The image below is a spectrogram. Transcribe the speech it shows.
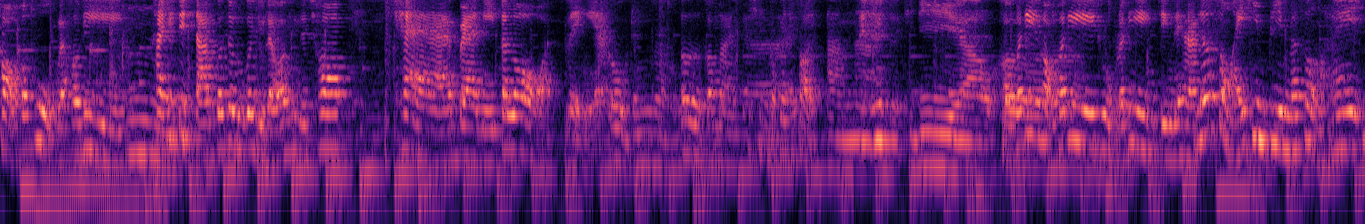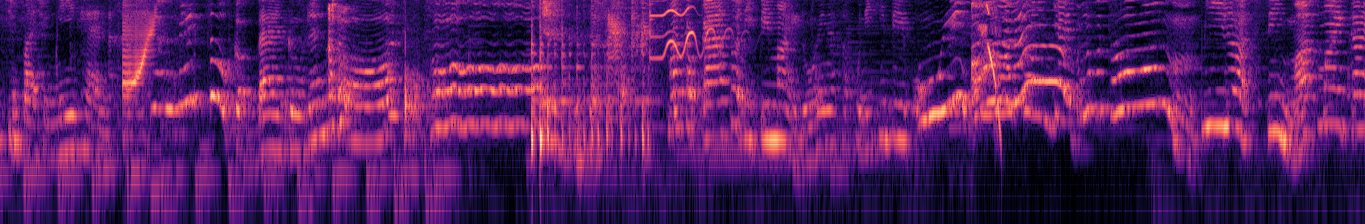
ของเขาถูกและเขาดีอืมใครที่ติดตามก็จะรู้กันอยู่แล้วว่าพิมจะชอบ แชร์แบรนด์นี้ตลอดอะไรเงี้ย Golden Rose เออประมาณนั้นฉันก็ไปสอยตามนางเลยทีเดียวของเขาดีของเขาดีถูกและดีจริงๆนะคะเลือกส่งให้คิมพิมพ์แล้วส่งให้ชิปายชุนนี่แทนนะคะยังไม่จบกับแบรนด์ Golden Rose โอ้มากับการสวัสดีปีใหม่ด้วยนะคะคุณอีคิมพิมพ์อุ้ยออกมาแล้วใหญ่เป็นรูปธรรมมี หลากสีมากมายไก่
